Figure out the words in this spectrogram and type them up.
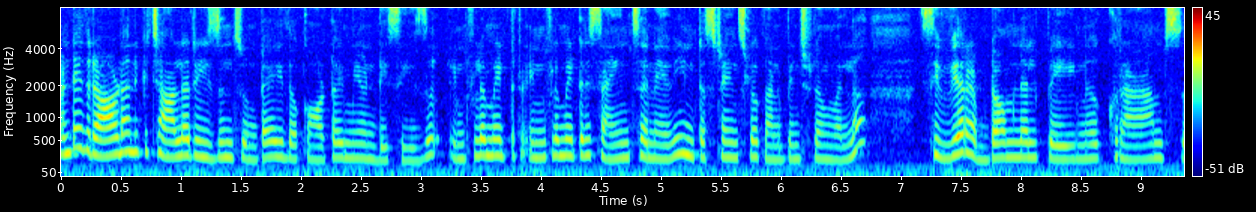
అంటే ఇది రావడానికి చాలా రీజన్స్ ఉంటాయి. ఇది ఒక autoimmune disease inflammatory inflammatory signs అనేవి ఇంటెస్టైన్స్లో కనిపించడం వల్ల severe abdominal pain cramps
